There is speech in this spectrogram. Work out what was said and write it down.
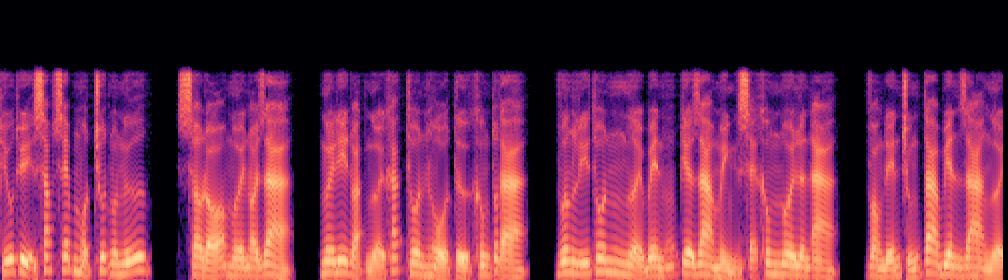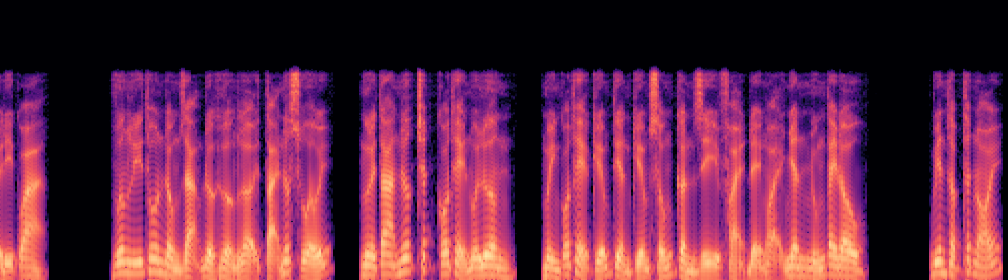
Hữu thụy sắp xếp một chút ngôn ngữ, sau đó mới nói ra, ngươi đi đoạt người khác thôn hồ tử không tốt ta, vương lý thôn người bên kia ra mình sẽ không nuôi lươn à, vòng đến chúng ta biên ra người đi qua. Vương lý thôn đồng dạng được hưởng lợi tại nước suối, người ta nước chất có thể nuôi lương, mình có thể kiếm tiền kiếm sống cần gì phải để ngoại nhân nhúng tay đâu. Biên thập thất nói,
